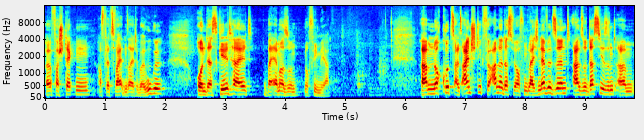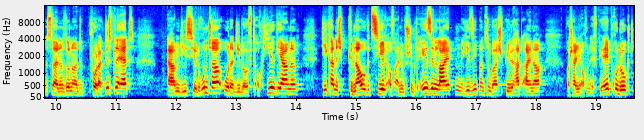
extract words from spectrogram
äh, verstecken auf der zweiten Seite bei Google. Und das gilt halt bei Amazon noch viel mehr. Ähm, noch kurz als Einstieg für alle, dass wir auf dem gleichen Level sind. Also das hier sind, ähm, ist eine sogenannte Product Display Ad. Ähm, die ist hier drunter oder die läuft auch hier gerne. Die kann ich genau gezielt auf eine bestimmte ASIN leiten. Hier sieht man zum Beispiel, hat einer wahrscheinlich auch ein FBA-Produkt,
